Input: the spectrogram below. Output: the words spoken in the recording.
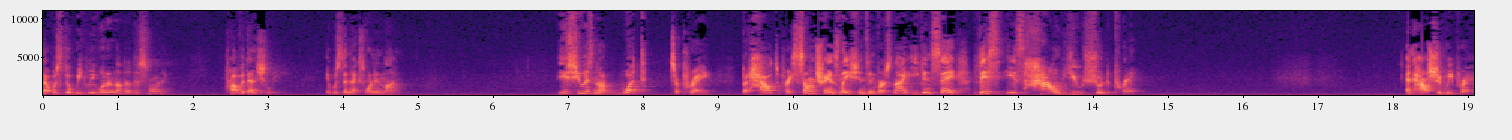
That was the weekly one another this morning, providentially. It was the next one in line. The issue is not what to pray, but how to pray. Some translations in verse 9 even say, This is how you should pray. And how should we pray?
